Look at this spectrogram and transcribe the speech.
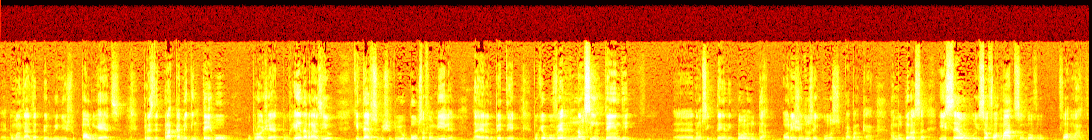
é, comandada pelo ministro Paulo Guedes. O presidente praticamente enterrou o projeto Renda Brasil, que deve substituir o Bolsa Família na era do PT, porque o governo não se entende, é, não se entende em torno da origem dos recursos, que vai bancar a mudança, e seu, e seu formato, seu novo formato.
